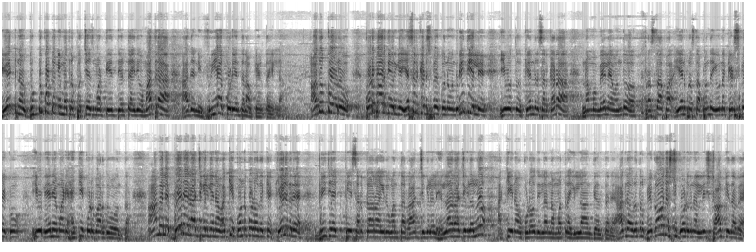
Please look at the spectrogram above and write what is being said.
ರೇಟ್ ನಾವು ದುಡ್ಡು ಕೊಟ್ಟು ನಿಮ್ಮ ಹತ್ರ ಪರ್ಚೇಸ್ ಮಾಡ್ತೀವಿ ಅಂತ ಹೇಳ್ತಾ ಇದೀವಿ ಮಾತ್ರ ಆದರೆ ನೀವು ಫ್ರೀಯಾಗಿ ಕೊಡಿ ಅಂತ ನಾವು ಕೇಳ್ತಾ ಇಲ್ಲ. ಅದಕ್ಕೂ ಅವರು ಕೊಡಬಾರ್ದು ಇವರಿಗೆ ಹೆಸರು ಕೆಡಿಸಬೇಕು ಅನ್ನೋ ಒಂದು ರೀತಿಯಲ್ಲಿ ಇವತ್ತು ಕೇಂದ್ರ ಸರ್ಕಾರ ನಮ್ಮ ಮೇಲೆ ಒಂದು ಪ್ರಸ್ತಾಪ, ಏನು ಪ್ರಸ್ತಾಪ ಅಂದ್ರೆ ಇವ್ರನ್ನ ಕೆಡಿಸಬೇಕು ಇವ್ರನ್ನ ಏನೇ ಮಾಡಿ ಅಕ್ಕಿ ಕೊಡಬಾರ್ದು ಅಂತ. ಆಮೇಲೆ ಬೇರೆ ರಾಜ್ಯಗಳಿಗೆ ನಾವು ಅಕ್ಕಿ ಕೊಂಡುಕೊಳ್ಳೋದಕ್ಕೆ ಕೇಳಿದ್ರೆ ಬಿಜೆಪಿ ಸರ್ಕಾರ ಇರುವಂತ ರಾಜ್ಯಗಳಲ್ಲಿ, ಎಲ್ಲಾ ರಾಜ್ಯಗಳಲ್ಲೂ ಅಕ್ಕಿ ನಾವು ಕೊಡೋದಿಲ್ಲ, ನಮ್ಮ ಹತ್ರ ಇಲ್ಲ ಅಂತ ಹೇಳ್ತಾರೆ. ಆದ್ರೆ ಅವ್ರ ಹತ್ರ ಬೇಕಾದಷ್ಟು ಗೋಡುಗಳಲ್ಲಿ ಸ್ಟಾಕ್ ಇದಾವೆ.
